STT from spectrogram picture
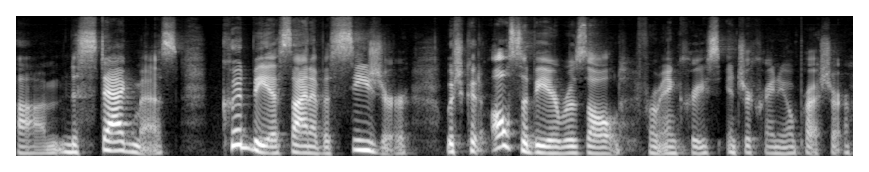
um, nystagmus could be a sign of a seizure, which could also be a result from increased intracranial pressure.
